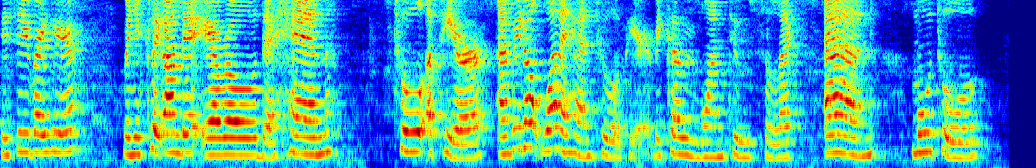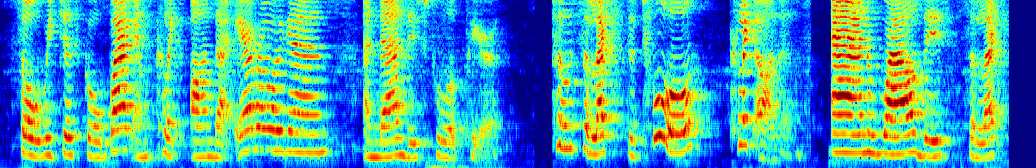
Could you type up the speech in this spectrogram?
You see right here? When you click on the arrow, the hand tool appear and we don't want a hand tool appear because we want to select and move tool so we just go back and click on the arrow again and then this tool appear to select the tool click on it. And while this select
